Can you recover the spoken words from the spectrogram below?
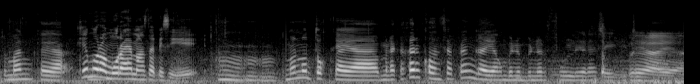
Cuman kayak Kayak murah-murah emang tapi sih. Hmm, hmm, hmm. Cuman untuk kayak mereka kan konsepnya nggak yang bener-bener fully rasa gitu. Iya, iya.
